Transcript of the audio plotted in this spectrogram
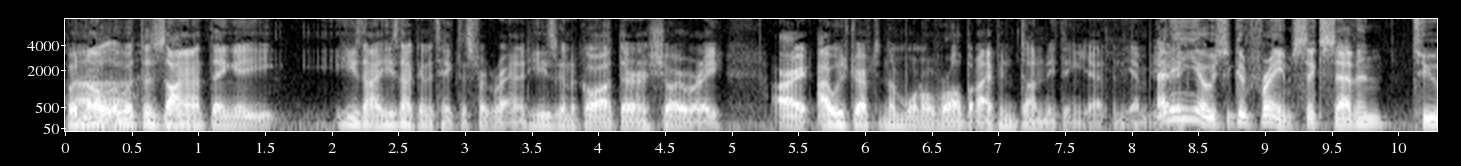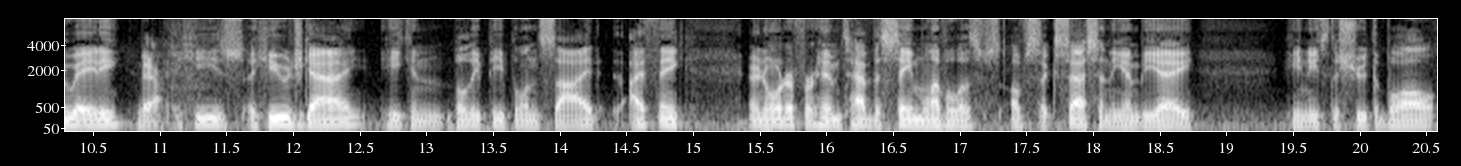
but no Uh, with the Zion thing he, he's not he's not going to take this for granted he's going to go out there and show everybody all right I was drafted number one overall but I haven't done anything yet in the NBA And he, you know, he's a good frame, 6'7", 280. yeah He's a huge guy. He can bully people inside. I think in order for him to have the same level of, of success in the NBA, he needs to shoot the ball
